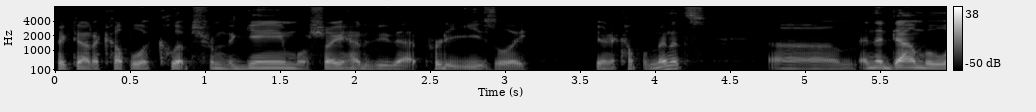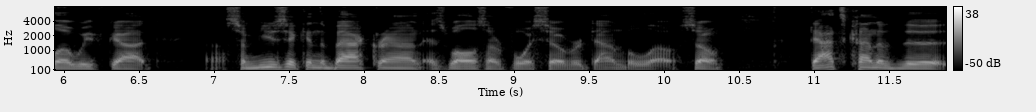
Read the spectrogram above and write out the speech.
picked out a couple of clips from the game. We'll show you how to do that pretty easily here in a couple minutes. Um, and then down below, we've got uh, some music in the background as well as our voiceover down below. So that's kind of the,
